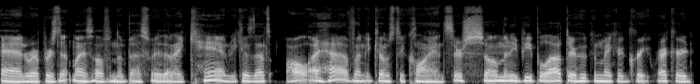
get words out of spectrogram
and represent myself in the best way that I can because that's all I have when it comes to clients. There's so many people out there who can make a great record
